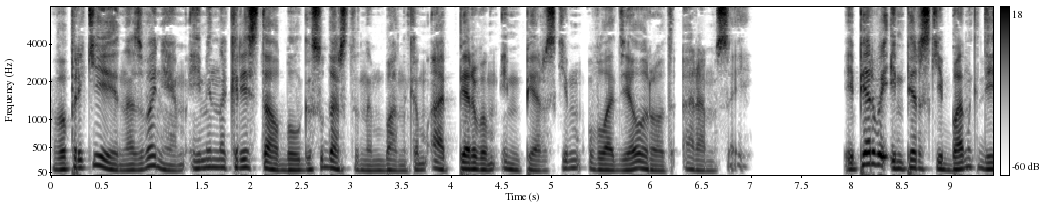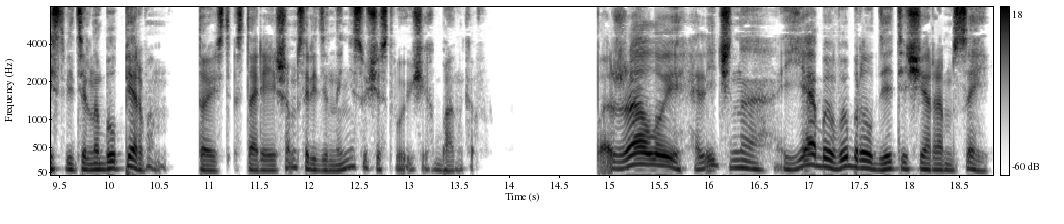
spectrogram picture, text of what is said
Вопреки названиям, именно Кристалл был государственным банком, а первым имперским владел род Рамсей. И первый имперский банк действительно был первым, то есть старейшим среди ныне существующих банков. Пожалуй, лично я бы выбрал детище Рамсей.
